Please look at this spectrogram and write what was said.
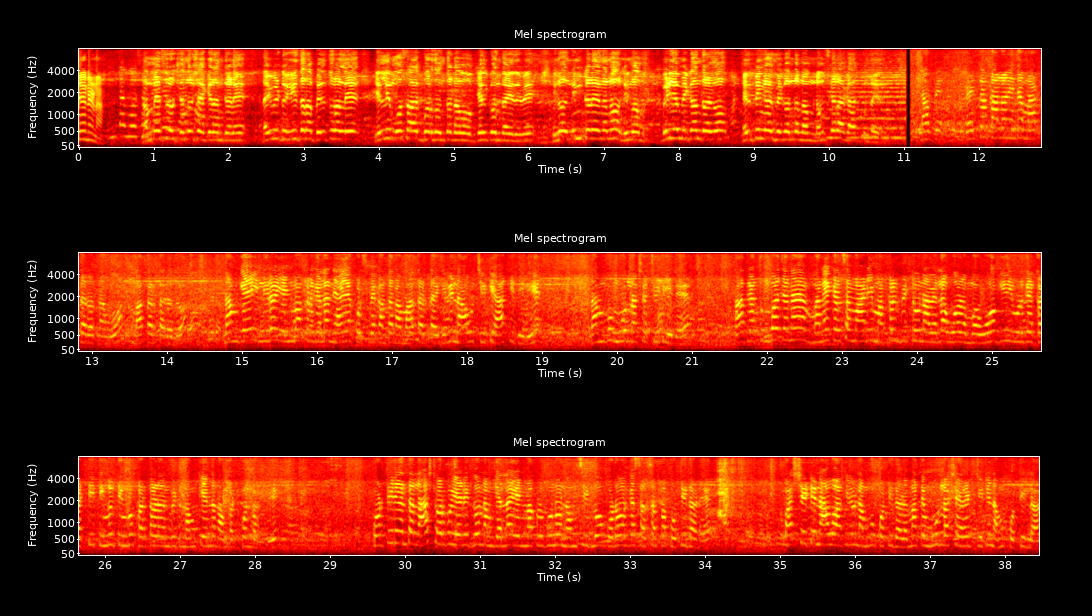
ನಮ್ಮ ಹೆಸರು ಚಂದ್ರಶೇಖರ್ ಅಂತೇಳಿ. ದಯವಿಟ್ಟು ಈ ತರ ಬೆಲ್ತೂರಲ್ಲಿ ಎಲ್ಲಿ ಮೋಸ ಆಗ್ಬಾರ್ದು ಅಂತ ನಾವು ಕೇಳ್ಕೊಂತ ಇದೀವಿ ಇನ್ನೊಂದು ನಿಮ್ಮ ಕಡೆಯಿಂದನೂ ನಿಮ್ಮ ಮೀಡಿಯಾ ಮುಖಾಂತರನೂ ಹೆಲ್ಪಿಂಗ್ ಆಗಬೇಕು ಅಂತ ನಮ್ ನಮಸ್ಕಾರ ಹಾಕೊಂತ ಇದೀವಿ ನಾವು ಬೆಳ್ತೂರು ಕಾಲೋನಿಯಿಂದ ಮಾಡ್ತಾ ಇರೋದು ನಾವು, ಮಾತಾಡ್ತಾ ಇರೋದು. ನಮಗೆ ಇಲ್ಲಿರೋ ಹೆಣ್ಮಕ್ಳಿಗೆಲ್ಲ ನ್ಯಾಯ ಕೊಡಿಸ್ಬೇಕಂತ ನಾವು ಮಾತಾಡ್ತಾ ಇದ್ದೀವಿ. ನಾವು ಚೀಟಿ ಹಾಕಿದ್ದೀವಿ. ನಮಗೂ ಮೂರು ಲಕ್ಷ ಚೀಟಿ ಇದೆ. ಆದರೆ ತುಂಬ ಜನ ಮನೆ ಕೆಲಸ ಮಾಡಿ ಮಕ್ಕಳು ಬಿಟ್ಟು ನಾವೆಲ್ಲ ಹೋಗಿ ಇವಳಿಗೆ ಕಟ್ಟಿ ತಿಂಗಳು ತಿಂಗಳು ಕಟ್ತಾಳೆ ಅಂದ್ಬಿಟ್ಟು ನಂಬಿಕೆಯಿಂದ ನಾವು ಕಟ್ಕೊಂಡು ಬಂದ್ವಿ. ಕೊಡ್ತೀನಿ ಅಂತ ಲಾಸ್ಟ್ವರೆಗೂ ಹೇಳಿದ್ಲು. ನಮಗೆಲ್ಲ ಹೆಣ್ಮಕ್ಳಿಗೂ ನಂಬಿಸಿದ್ಲು. ಕೊಡೋರಿಗೆ ಸ್ವಲ್ಪ ಸ್ವಲ್ಪ ಕೊಟ್ಟಿದ್ದಾಳೆ. ಫಸ್ಟ್ ಚೀಟಿ ನಾವು ಹಾಕಿದ್ವಿ, ನಮಗೂ ಕೊಟ್ಟಿದ್ದಾಳೆ. ಮತ್ತು ಮೂರು ಲಕ್ಷ ಎರಡು ಚೀಟಿ ನಮ್ಗೆ ಕೊಟ್ಟಿಲ್ಲ.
